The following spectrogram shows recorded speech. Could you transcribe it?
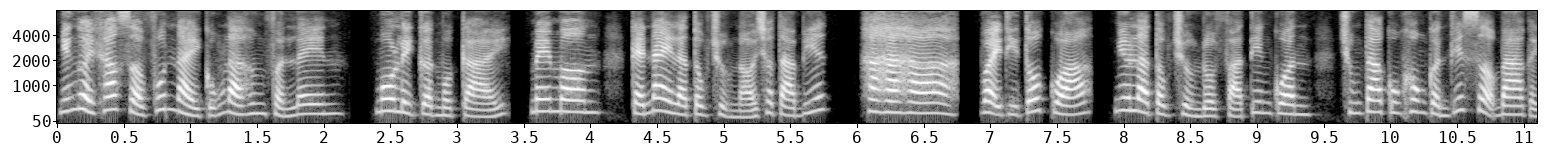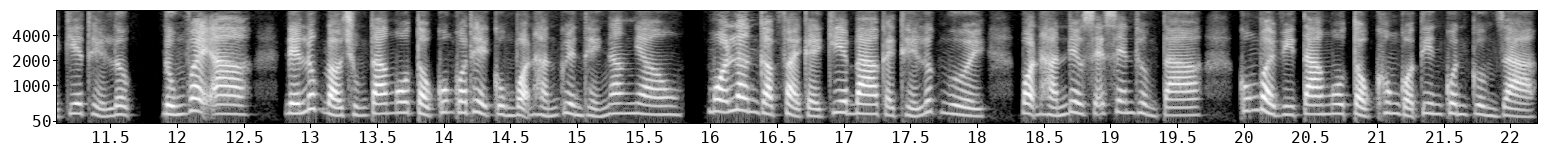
Những người khác giờ phút này cũng là hưng phấn lên. Ngô lịch gật một cái, mê mơn, cái này là tộc trưởng nói cho ta biết. Ha ha ha, vậy thì tốt quá, như là tộc trưởng đột phá tiên quân, chúng ta cũng không cần thiết sợ ba cái kia thế lực. Đúng vậy à, đến lúc đó chúng ta ngô tộc cũng có thể cùng bọn hắn quyền thế ngang nhau. Mỗi lần gặp phải cái kia ba cái thế lực người, bọn hắn đều sẽ xem thường ta, cũng bởi vì ta ngô tộc không có tiên quân cường giả,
